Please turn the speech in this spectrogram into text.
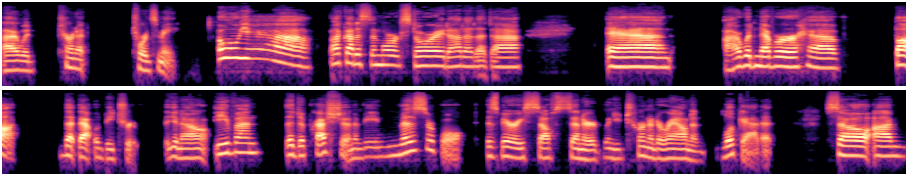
I would turn it towards me. "Oh, yeah. I've got a similar story, da, da, da, da." And I would never have thought that that would be true, you know? Even the depression and being miserable is very self-centered when you turn it around and look at it. So, I'm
